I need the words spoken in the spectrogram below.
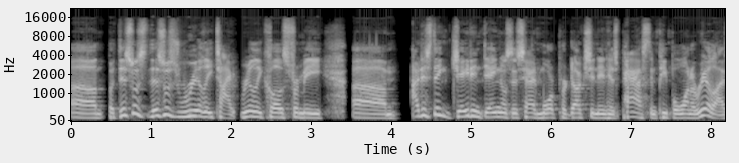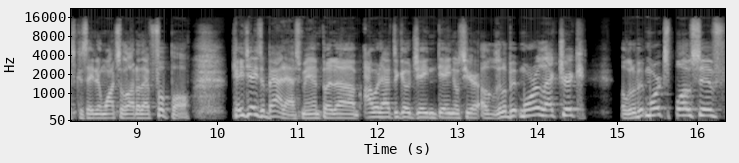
um, but this was this was really tight, really close for me. Um, I just think Jayden Daniels has had more production in his past than people want to realize because they didn't watch a lot of that football. KJ's a badass man, but um, I would have to go Jayden Daniels here, a little bit more electric, a little bit more explosive.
